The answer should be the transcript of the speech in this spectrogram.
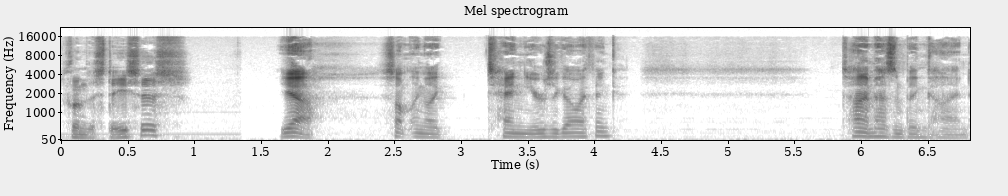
From the stasis? Yeah, something like 10 years ago, I think. Time hasn't been kind.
